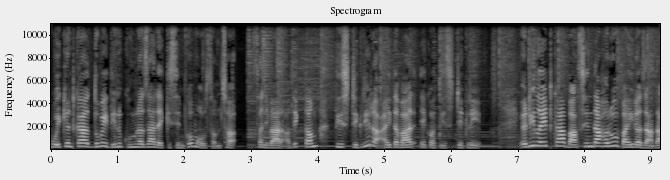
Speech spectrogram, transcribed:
विकेण्डका दुवै दिन घुम्न जाने किसिमको मौसम छ। शनिबार अधिकतम तीस डिग्री र आइतबार एकतिस डिग्री। एडिलेटका बासिन्दाहरू बाहिर जाँदा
